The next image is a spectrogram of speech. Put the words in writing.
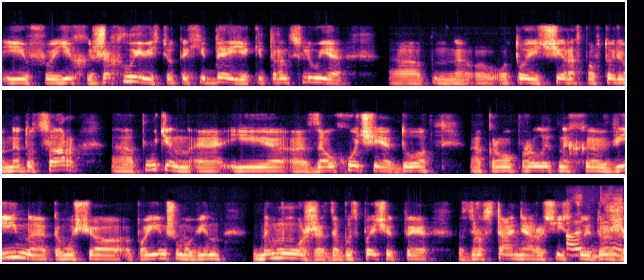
і в їх жахливість тих ідей, які транслює е, м, о- той ще раз повторюю, недоцар е, Путін е, і заохочує до кровопролитних війн, тому що по-іншому він не може забезпечити зростання російської Але держави.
